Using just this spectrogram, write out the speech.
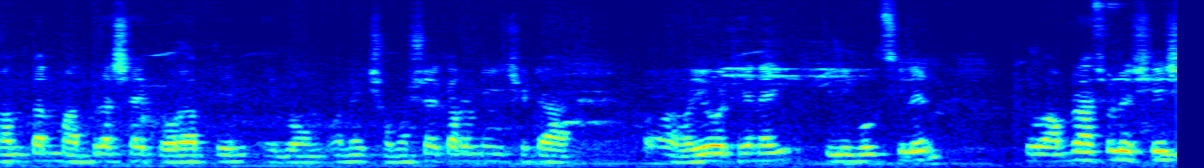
সন্তান মাদ্রাসায় পড়াতেন এবং অনেক সমস্যার কারণেই সেটা হয়ে ওঠে নাই। তিনি বলছিলেন তো আমরা আসলে শেষ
